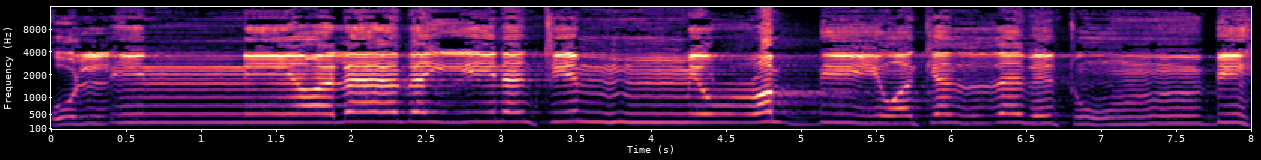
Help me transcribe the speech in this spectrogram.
قل اني على بينه من ربي وكذبتم به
